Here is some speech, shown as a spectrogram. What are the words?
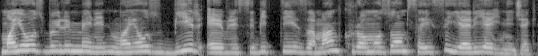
Mayoz bölünmenin mayoz 1 evresi bittiği zaman kromozom sayısı yarıya inecek.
